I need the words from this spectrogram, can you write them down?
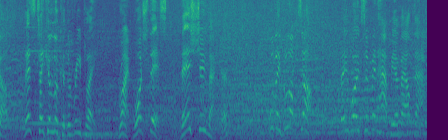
A? Let's take a look at the replay. Right, watch this. There's Schumacher. Well, they've locked up. They won't have been happy about that.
